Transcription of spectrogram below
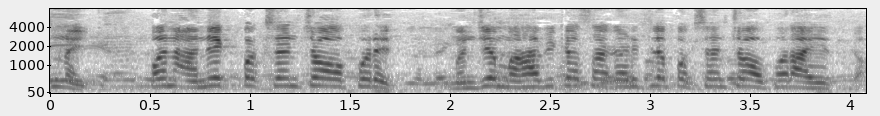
निरोप नाही पण अनेक पक्षांच्या ऑफर आहेत. म्हणजे महाविकास आघाडीतल्या पक्षांच्या ऑफर आहेत का?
